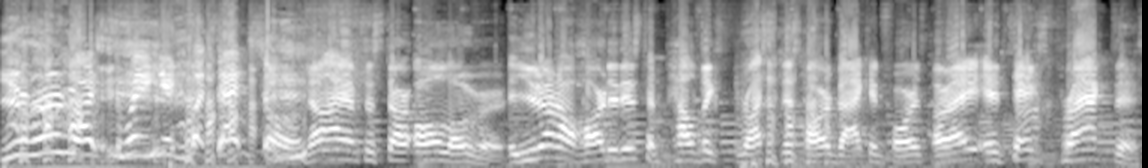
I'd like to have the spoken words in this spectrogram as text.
You ruined my swinging potential. Now I have to start all over. You know how hard it is to pelvic thrust this hard back and forth? All right? It takes practice.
